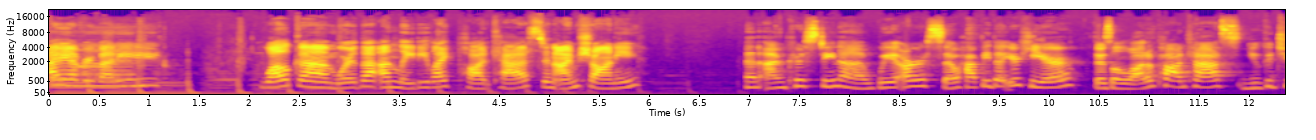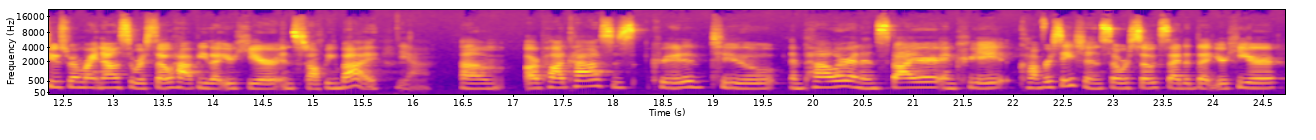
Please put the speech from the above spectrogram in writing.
Hi, everybody. Welcome. We're the Unladylike Podcast, and I'm Shawnee. And I'm Christina. We are so happy that you're here. There's a lot of podcasts you could choose from right now, so we're so happy that you're here and stopping by. Yeah. Um, our podcast is created to empower and inspire and create conversations. So we're so excited that you're here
